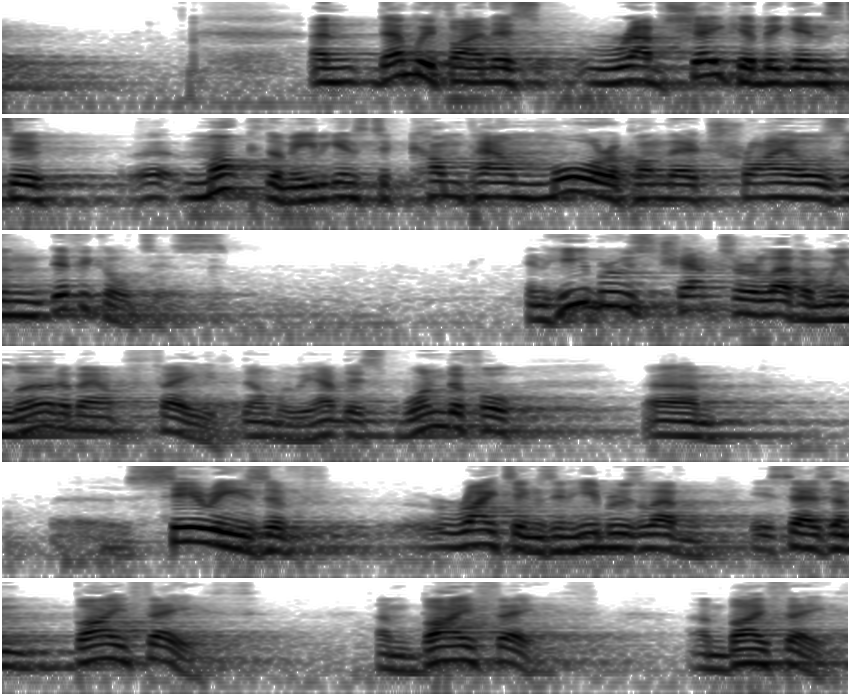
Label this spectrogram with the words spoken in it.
And then we find this Rabshakeh begins to uh, mock them. He begins to compound more upon their trials and difficulties. In Hebrews chapter 11, we learn about faith, don't we? We have this wonderful um, series of writings in Hebrews 11. It says, and by faith, and by faith, and by faith.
